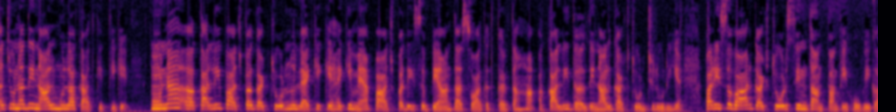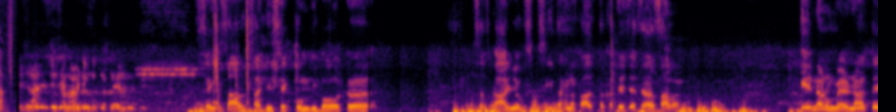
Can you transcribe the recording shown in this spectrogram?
ਅੱਜ ਉਹਨਾਂ ਦੇ ਨਾਲ ਮੁਲਾਕਾਤ ਕੀਤੀ ਗਈ। ਉਹਨਾਂ ਅਕਾਲੀ ਭਾਜਪਾ ਗੱਠਜੋੜ ਨੂੰ ਲੈ ਕੇ ਕਿਹਾ ਕਿ ਮੈਂ ਭਾਜਪਾ ਦੇ ਇਸ ਬਿਆਨ ਦਾ ਸਵਾਗਤ ਕਰਦਾ ਹਾਂ। ਅਕਾਲੀ ਦਲ ਦੇ ਨਾਲ ਗੱਠਜੋੜ ਜ਼ਰੂਰੀ ਹੈ ਪਰ ਇਸ ਵਾਰ ਗੱਠਜੋੜ ਸਿਧਾਂਤਾਂ ਤੇ ਹੋਵੇਗਾ। ਸਿੰਘ ਸਾਹਿਬ ਸਾਡੀ ਸਿੱਖ ਕੌਮ ਦੀ ਬਹੁਤ ਸਤਿਕਾਰਯੋਗ ਸ਼ਖਸੀਅਤ ਹਨ, ਅਕਾਲ ਤਖਤ ਦੇ ਜਥੇਦਾਰ ਸਾਹਿਬ ਹਨ। ਇਹਨਾਂ ਨੂੰ ਮਿਲਣਾ ਤੇ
